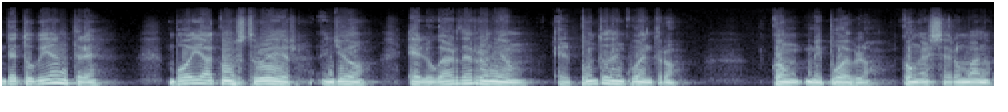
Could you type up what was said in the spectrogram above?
de tu vientre voy a construir yo el lugar de reunión, el punto de encuentro con mi pueblo, con el ser humano.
